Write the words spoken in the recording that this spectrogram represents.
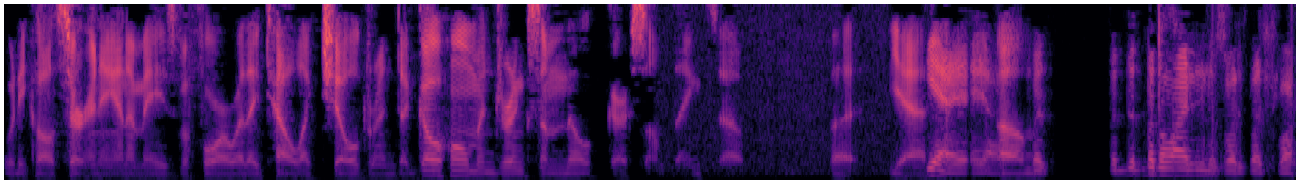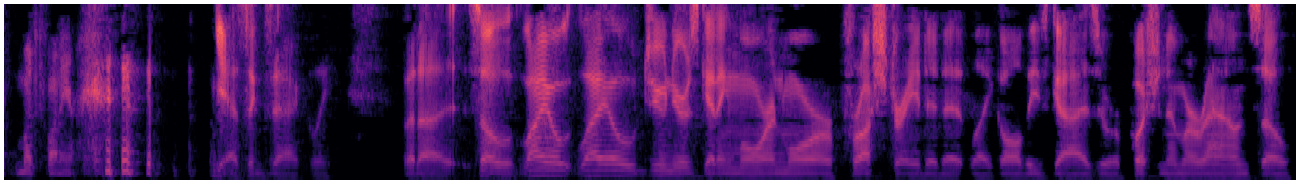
what do you call certain animes before where they tell like children to go home and drink some milk or something so but yeah yeah yeah yeah. Um, but but the, but the line is what is much much funnier. Yes, exactly. But uh, so Lio Lio Junior is getting more and more frustrated at like all these guys who are pushing him around. So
